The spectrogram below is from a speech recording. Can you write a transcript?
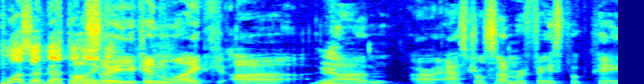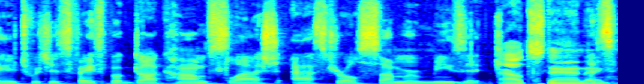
Plus, I've got the also, link. you can like uh, Yeah. um, our Astral Summer Facebook page, which is facebook.com slash Astral Summer Music. Outstanding. That's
